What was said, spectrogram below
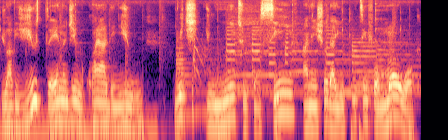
you have used the energy required in you which you need to conceive and ensure that you put in for more work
